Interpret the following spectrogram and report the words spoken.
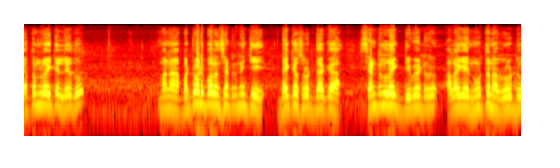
గతంలో అయితే లేదు. మన బట్వాడిపాలెం సెంటర్ నుంచి డైకస్ రోడ్ దాకా సెంట్రల్ లైక్ డివైడర్ అలాగే నూతన రోడ్డు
